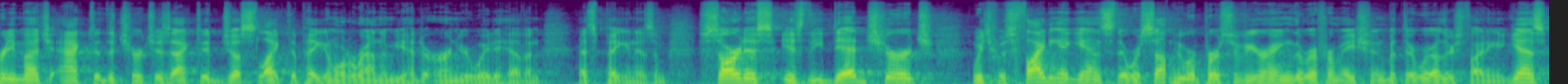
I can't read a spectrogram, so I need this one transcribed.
pretty much acted, the churches acted just like the pagan world around them. You had to earn your way to heaven. That's paganism. Sardis is the dead church, which was fighting against. There were some who were persevering the Reformation, but there were others fighting against.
